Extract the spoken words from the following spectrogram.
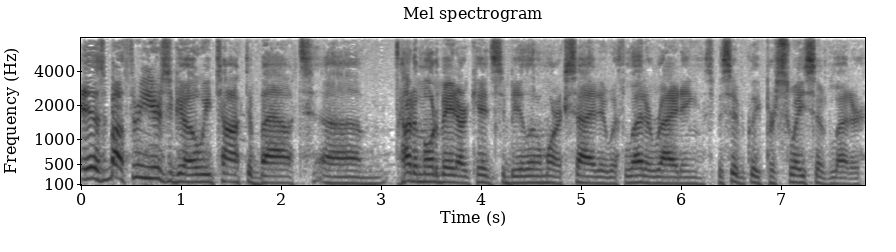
It was about three years ago we talked about um, how to motivate our kids to be a little more excited with letter writing, specifically persuasive letter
